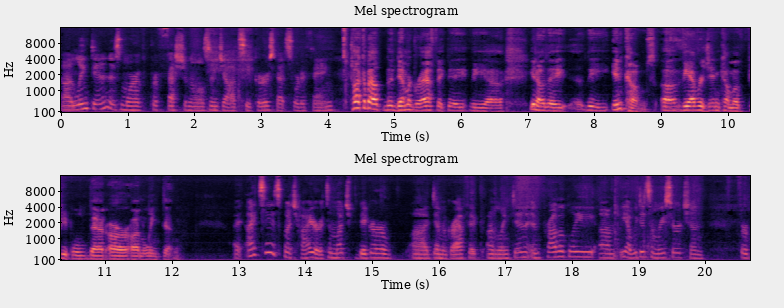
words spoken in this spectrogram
Uh, LinkedIn is more of professionals and job seekers, that sort of thing. Talk about the demographic, the, the uh, you know, the, the incomes, uh, the average income of people that are on LinkedIn. I'd say it's much higher. It's a much bigger uh, demographic on LinkedIn, and probably um, yeah, we did some research and for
